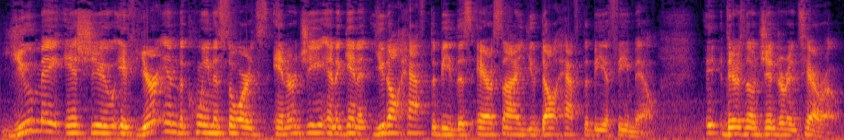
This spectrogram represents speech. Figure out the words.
You may issue, if you're in the Queen of Swords energy, and again, you don't have to be this air sign, you don't have to be a female. There's no gender in tarot.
